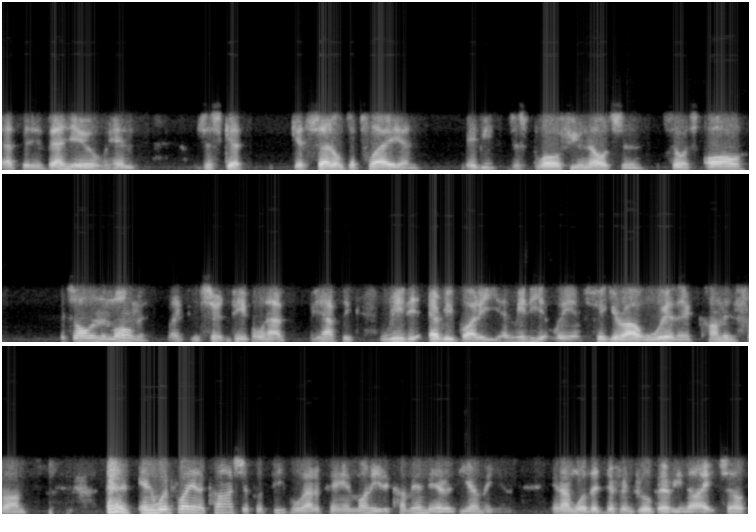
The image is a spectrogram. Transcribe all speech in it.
at the venue and just get get settled to play and maybe just blow a few notes, and so it's all it's all in the moment. Like certain people have you have to read everybody immediately and figure out where they're coming from and we're playing a concert for people that are paying money to come in there to hear me, and, and I'm with a different group every night. So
